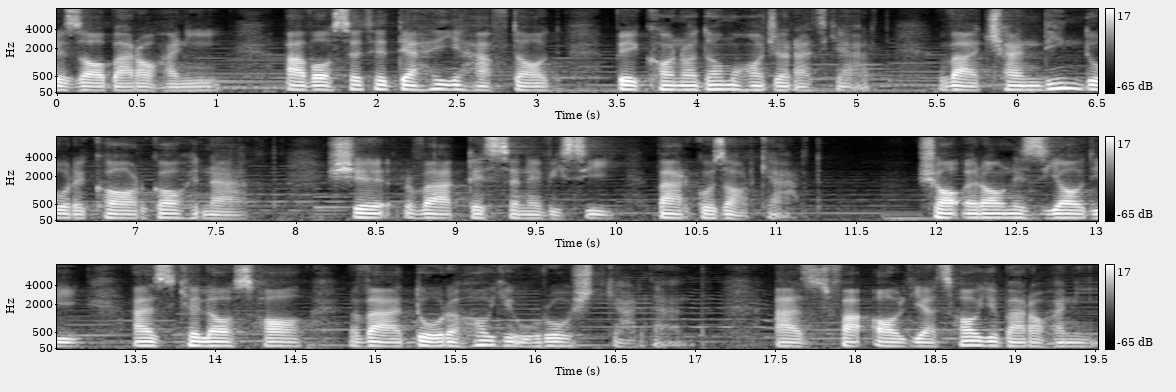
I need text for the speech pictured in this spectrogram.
رضا براهنی اواسط دهه هفتاد به کانادا مهاجرت کرد و چندین دور کارگاه نقد، شعر و قصه نویسی برگزار کرد. شاعران زیادی از کلاس ها و دوره های او رشد کردند. از فعالیت های براهنی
